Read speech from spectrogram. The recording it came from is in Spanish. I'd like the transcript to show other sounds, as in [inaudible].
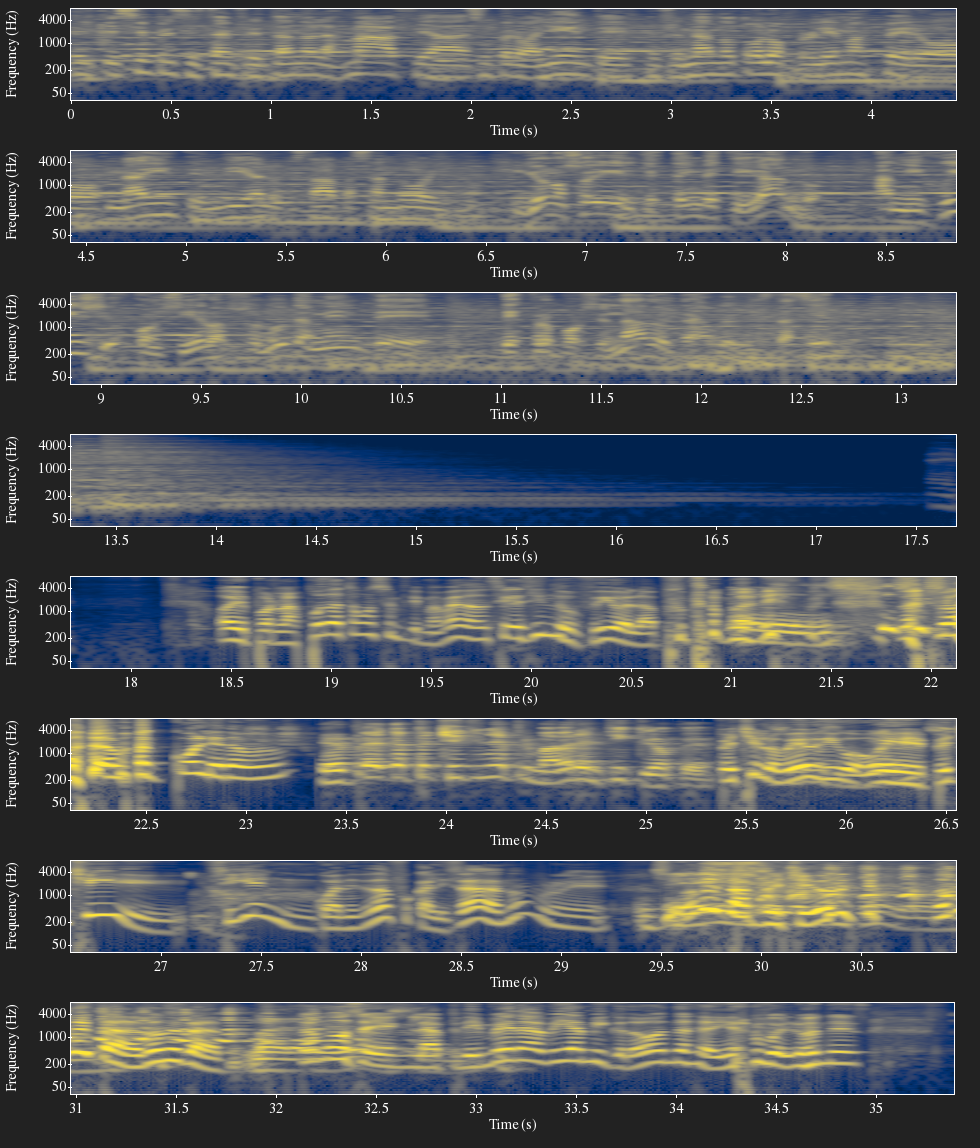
el que siempre se está enfrentando a las mafias, súper valiente, enfrentando todos los problemas, pero nadie entendía lo que estaba pasando hoy, ¿no? Yo no soy el que está investigando. A mi juicio, considero absolutamente desproporcionado el trabajo que está haciendo. Oye, por las putas estamos en primavera, no sigue siendo frío la puta madre. La [laughs] [laughs] más cólera, weón. ¿Qué pe- qué Pechi tiene primavera en Ticlio, pe? Pechi lo veo y digo, oye, Pechi sigue en cuarentena focalizada, ¿no? Porque... Sí. ¿Dónde está Pechi? ¿Dónde, [laughs] dónde está? ¿Dónde está? Madre Estamos Dios. en la primera vía microondas de ayer fue el lunes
